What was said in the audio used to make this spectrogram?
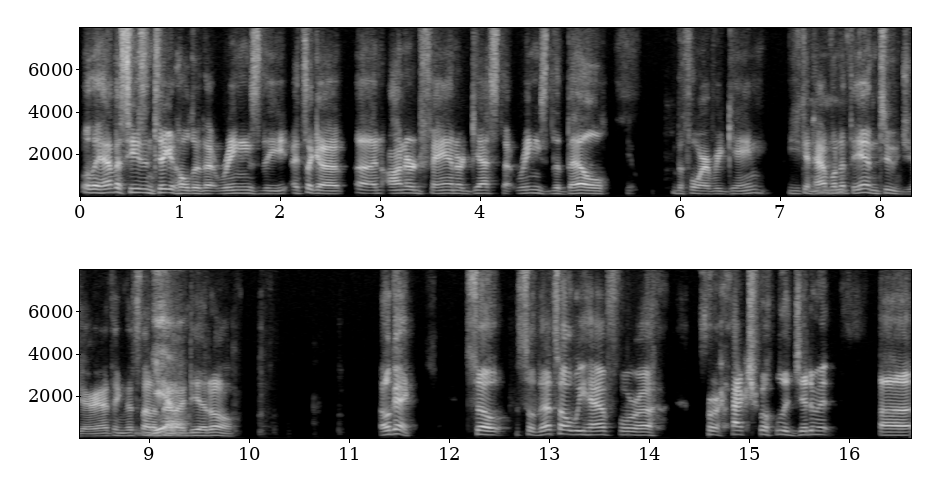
Well, they have a season ticket holder that rings the. It's like a an honored fan or guest that rings the bell before every game. You can have mm-hmm. one at the end too, Jerry. I think that's not a yeah. bad idea at all. Okay, so so that's all we have for uh for actual legitimate uh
